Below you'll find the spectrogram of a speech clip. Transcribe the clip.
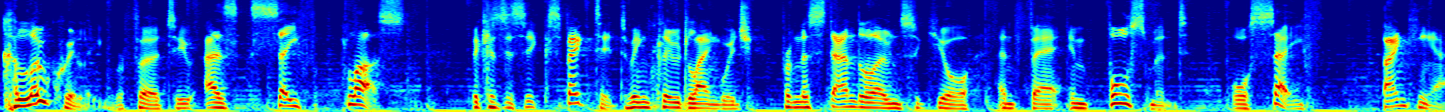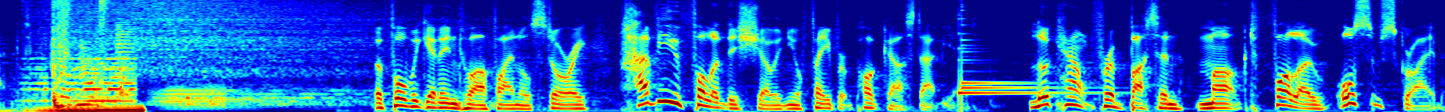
colloquially referred to as Safe Plus, because it's expected to include language from the Standalone Secure and Fair Enforcement, or SAFE, Banking Act. Before we get into our final story, have you followed this show in your favourite podcast app yet? Look out for a button marked follow or subscribe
